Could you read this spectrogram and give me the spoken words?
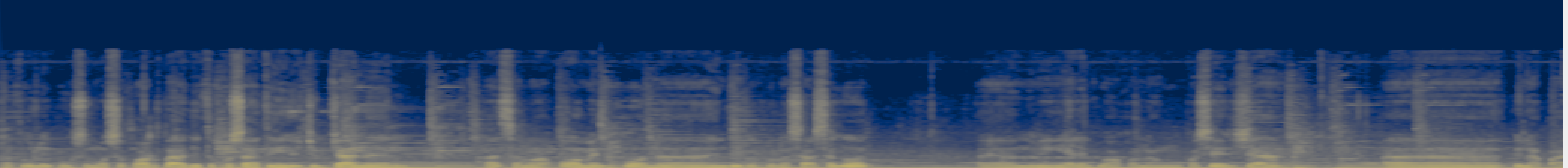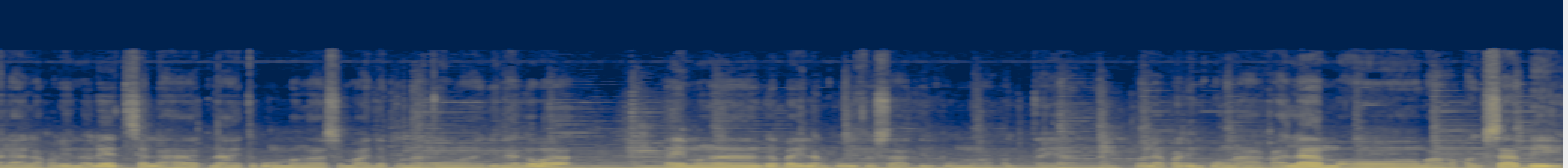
patuloy pong sumusuporta dito po sa ating YouTube channel. At sa mga comment po na hindi ko po nasasagot ayun, humingi rin po ako ng pasensya. At pinapaalala ko rin ulit sa lahat na ito pong mga sumada po nating mga ginagawa ay mga gabay lang po ito sa atin pong mga pagtaya. Wala pa rin pong nakakaalam o makakapagsabi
